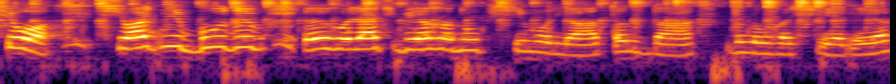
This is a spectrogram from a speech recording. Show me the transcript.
Все, сьогодні будемо е, гуляти в симулятор, да, друга серія.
